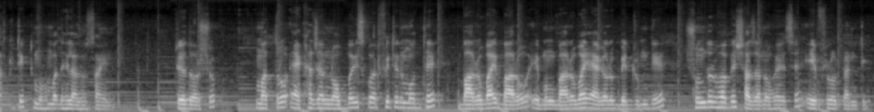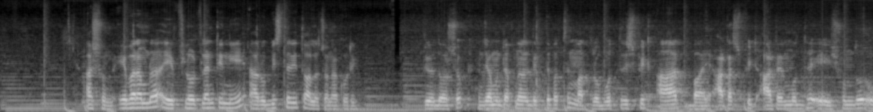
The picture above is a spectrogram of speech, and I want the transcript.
আর্কিটেক্ট মোহাম্মদ হেলাল হোসাইন। প্রিয় দর্শক, মাত্র এক হাজার নব্বই স্কোয়ার ফিটের মধ্যে বারো বাই বারো এবং বারো বাই এগারো বেডরুম দিয়ে সুন্দরভাবে সাজানো হয়েছে এই ফ্লোর প্ল্যানটি। আসুন, এবার আমরা এই ফ্লোর প্ল্যানটি নিয়ে আরও বিস্তারিত আলোচনা করি। প্রিয় দর্শক, যেমনটা আপনারা দেখতে পাচ্ছেন, মাত্র বত্রিশ ফিট আট বাই আঠাশ ফিট আটের মধ্যে এই সুন্দর ও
